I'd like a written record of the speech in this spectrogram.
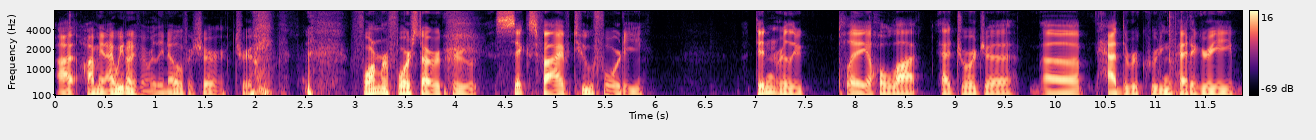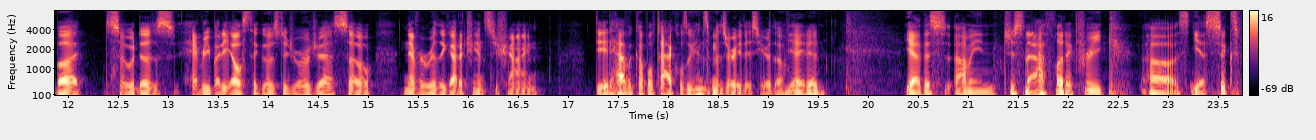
I I mean I, we don't even really know for sure. True. Former four-star recruit, 6'5", 240. Didn't really play a whole lot at Georgia. Uh, had the recruiting pedigree, but so does everybody else that goes to Georgia. So never really got a chance to shine. Did have a couple tackles against Missouri this year, though. Yeah, he did. Yeah, this I mean, just an athletic freak. Uh yeah, 6'5",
